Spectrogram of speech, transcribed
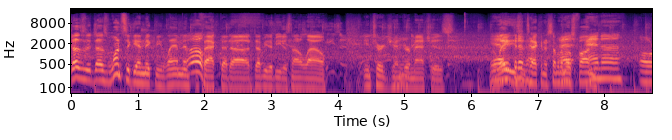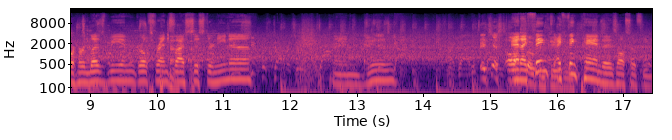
does it does once again make me lament Oh. the fact that uh, WWE does not allow intergender matches. The Yeah, ladies in Tekken are some of the most fun. Anna or her lesbian girlfriend slash sister Nina, and June. It's just and I think I think Panda is also female.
